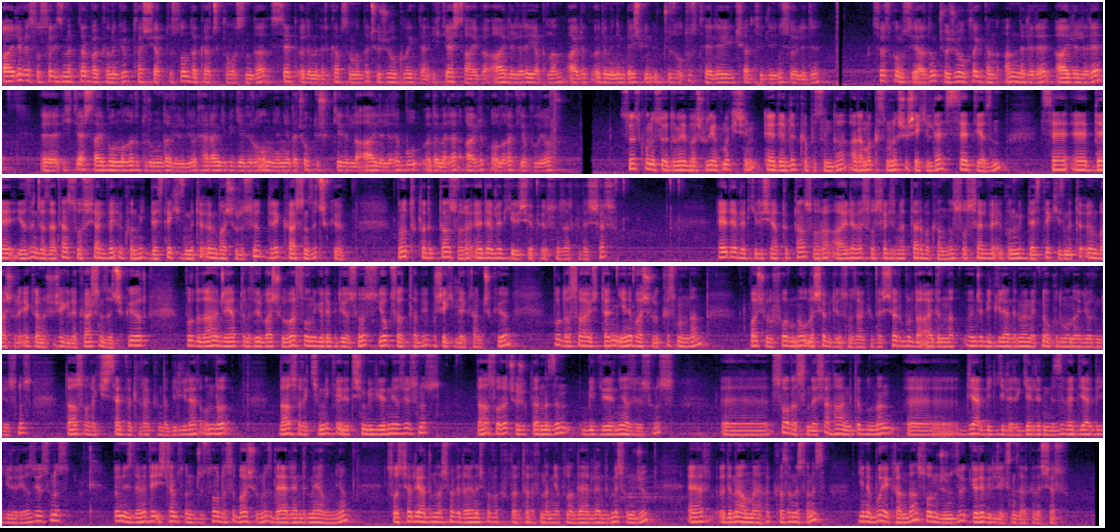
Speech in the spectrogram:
Aile ve Sosyal Hizmetler Bakanı Göktaş yaptığı son dakika açıklamasında SED ödemeleri kapsamında çocuğu okula giden ihtiyaç sahibi ailelere yapılan aylık ödemenin 5330 TL'ye yükseltildiğini söyledi. Söz konusu yardım çocuğu okula giden annelere, ailelere e, ihtiyaç sahibi olmaları durumunda veriliyor. Herhangi bir geliri olmayan ya da çok düşük gelirli ailelere bu ödemeler aylık olarak yapılıyor. Söz konusu ödemeye başvuru yapmak için E-Devlet kapısında arama kısmına şu şekilde SED yazın. SED yazınca zaten sosyal ve ekonomik destek hizmeti ön başvurusu direkt karşınıza çıkıyor. Bunu tıkladıktan sonra E-Devlet girişi yapıyorsunuz arkadaşlar. E-Devlet girişi yaptıktan sonra Aile ve Sosyal Hizmetler Bakanlığı Sosyal ve Ekonomik Destek Hizmeti ön başvuru ekranı şu şekilde karşınıza çıkıyor. Burada daha önce yaptığınız bir başvuru varsa onu görebiliyorsunuz. Yoksa tabii bu şekilde ekran çıkıyor. Burada sağ üstten yeni başvuru kısmından başvuru formuna ulaşabiliyorsunuz arkadaşlar. Burada aydınlat önce bilgilendirme metni okudum onaylıyorum diyorsunuz. Daha sonra kişisel veriler hakkında bilgiler. Onu da daha sonra kimlik ve iletişim bilgilerini yazıyorsunuz. Daha sonra çocuklarınızın bilgilerini yazıyorsunuz. Ee, sonrasında ise hanede bulunan e, diğer bilgileri, gelirinizi ve diğer bilgileri yazıyorsunuz. Ön izleme ve işlem sonucu sonrası başvurunuz değerlendirmeye alınıyor. Sosyal Yardımlaşma ve Dayanışma Vakıfları tarafından yapılan değerlendirme sonucu eğer ödeme almaya hak kazanırsanız yine bu ekrandan sonucunuzu görebileceksiniz arkadaşlar.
